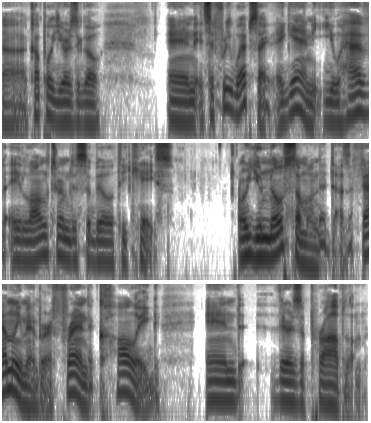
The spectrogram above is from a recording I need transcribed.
uh, a couple of years ago and it's a free website. Again, you have a long term disability case, or you know someone that does, a family member, a friend, a colleague, and there's a problem.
